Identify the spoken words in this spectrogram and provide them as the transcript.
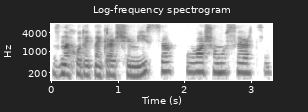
знаходить найкраще місце у вашому серці.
